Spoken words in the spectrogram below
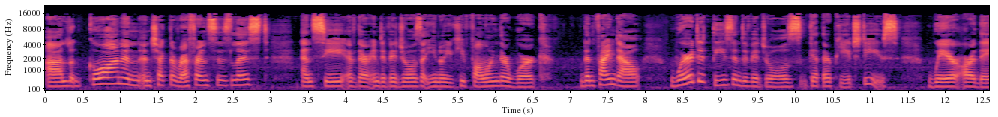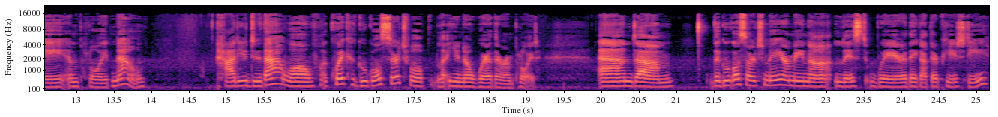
Uh, look, go on and, and check the references list and see if there are individuals that you know you keep following their work. Then find out where did these individuals get their PhDs? Where are they employed now? How do you do that? Well, a quick Google search will let you know where they're employed. And um, the Google search may or may not list where they got their PhD,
